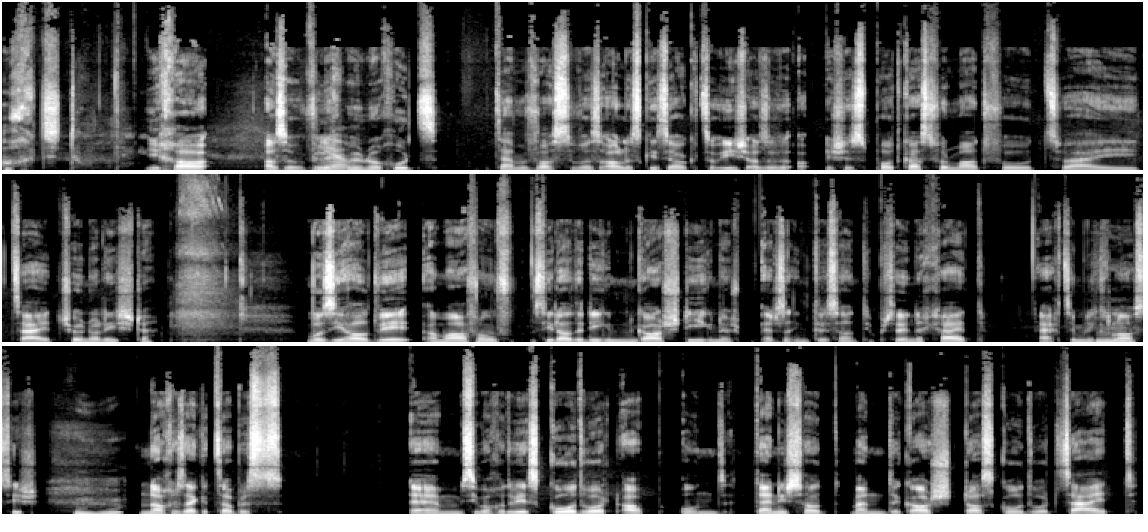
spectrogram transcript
8 Stunden. Ich habe, also vielleicht Ja. müssen wir noch kurz zusammenfassen, was alles gesagt so ist. Also ist ein Podcast-Format von zwei Zeitjournalisten, wo sie halt wie am Anfang, sie laden irgendeinen Gast, ein, irgendeine interessante Persönlichkeit, eigentlich ziemlich Mhm. klassisch. Mhm. Und nachher sagen sie aber, es, ähm, sie machen wie das Codewort ab und dann ist es halt, wenn der Gast das Codewort sagt,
